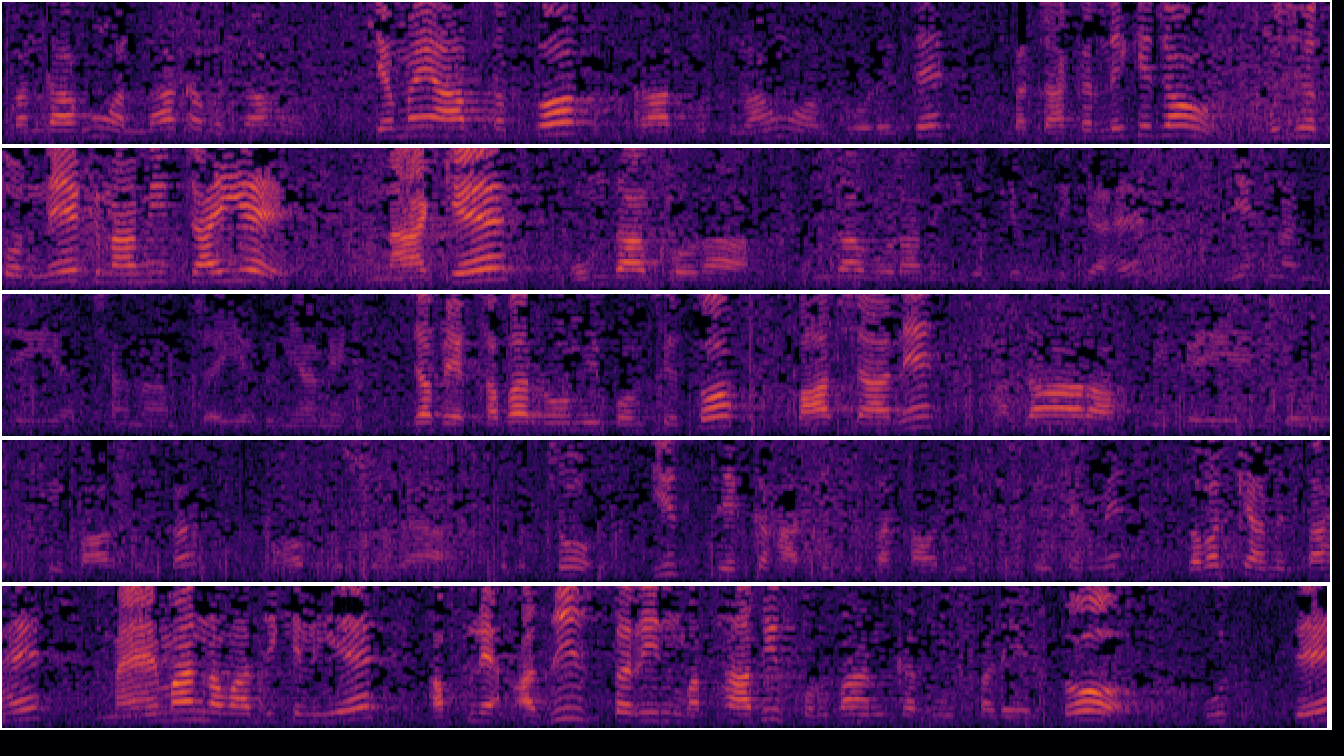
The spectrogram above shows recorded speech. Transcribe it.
बंदा हूँ, अल्लाह का बंदा हूँ, कि मैं आप सबको रात को सुलाऊं और घोड़े से बचा कर लेके जाऊँ। मुझे तो नेक नामी चाहिए, ना के उमदा घोड़ा। उमदा घोड़ा नहीं, बल्कि मुझे क्या है? नेक नामी चाहिए अच्छा नाम चाहिए दुनिया में। जब एक खबर रोमी पहुँचे तो बादशाह ने हज़ार आपने कहे तो उसकी बात सुनकर बहुत खुश हो गया। तो बच्चों, इस एक हाथी की सखावत इस किस्से से हमें सबक क्या मिलता है? मेहमान नवाजी के लिए अपने अज़ीज़ तरीन मथा भी कुर्बान करनी पड़े तो उससे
